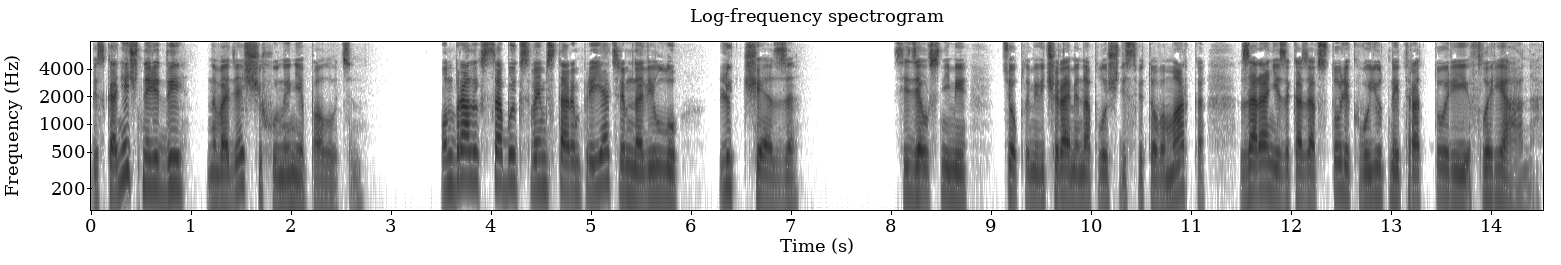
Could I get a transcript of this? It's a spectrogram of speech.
бесконечные ряды наводящих уныние полотен. Он брал их с собой к своим старым приятелям на виллу Лючезе. Сидел с ними теплыми вечерами на площади Святого Марка, заранее заказав столик в уютной тротории Флориана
